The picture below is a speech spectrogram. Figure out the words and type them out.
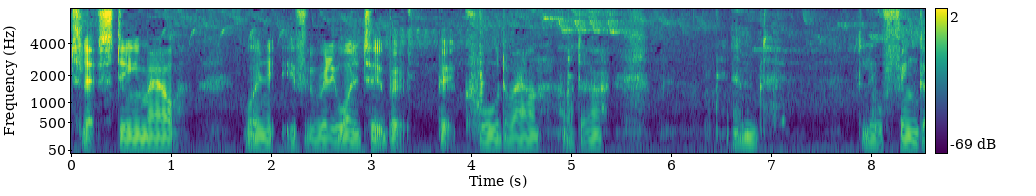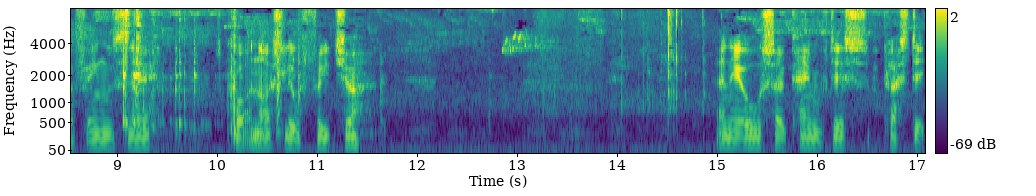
to let steam out. When if you really wanted to, but bit cooled around, I don't know. And the little finger things there. It's quite a nice little feature. and it also came with this plastic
